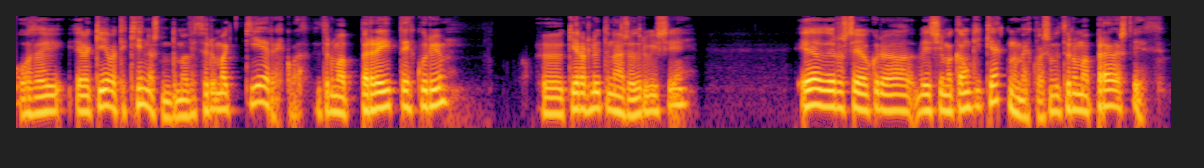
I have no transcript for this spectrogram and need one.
og þau er að gefa til kynastundum að við þurfum að gera eitthvað. Við þurfum að breyta einhverju uh, gera hlutina þessu öðruvísi eða þau eru að segja okkur að við séum að gangi gegnum eitthvað sem við þurfum að bregðast við. Eh,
